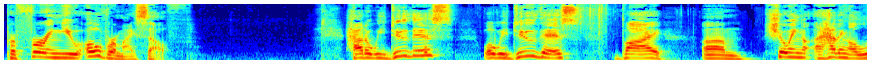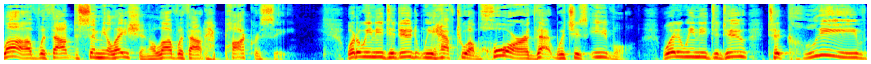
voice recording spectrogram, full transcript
preferring you over myself. How do we do this? Well, we do this by um, showing, having a love without dissimulation, a love without hypocrisy. What do we need to do? We have to abhor that which is evil. What do we need to do? To cleave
